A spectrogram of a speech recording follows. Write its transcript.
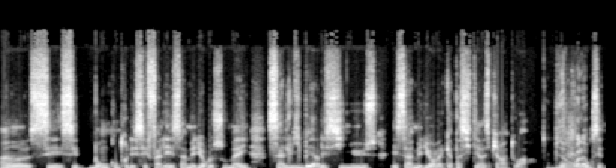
hein, c'est, c'est bon contre les céphalées, ça améliore le sommeil, ça libère les sinus et ça améliore la capacité respiratoire. Bien, voilà. Donc c'est...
